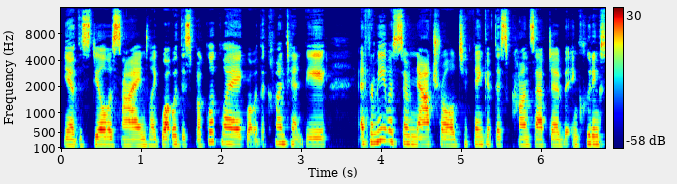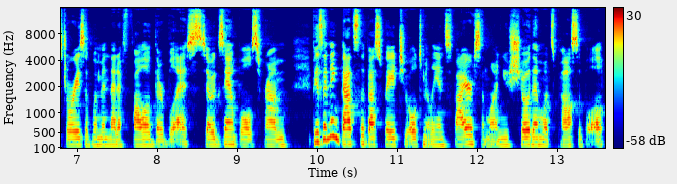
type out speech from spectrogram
you know, this deal was signed, like what would this book look like? What would the content be? And for me, it was so natural to think of this concept of including stories of women that have followed their bliss. So examples from, because I think that's the best way to ultimately inspire someone. You show them what's possible.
